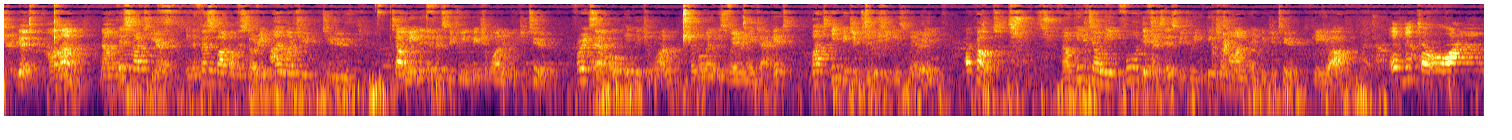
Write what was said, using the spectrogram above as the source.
Very good. Well done. Now let's start here. In the first part of the story, I want you to tell me the difference between picture one and picture two. For example, in picture one, the woman is wearing a jacket, but in picture two, she is wearing a coat. Now, can you tell me four differences between picture one and picture two? Here you are. In picture one,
